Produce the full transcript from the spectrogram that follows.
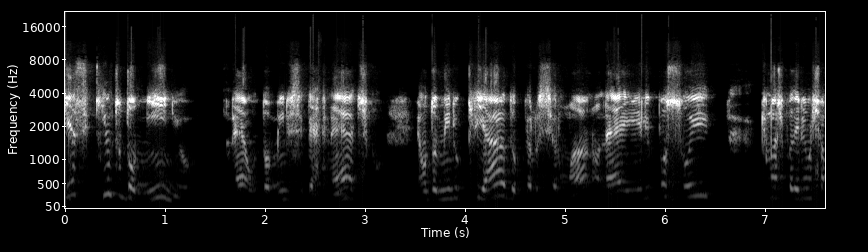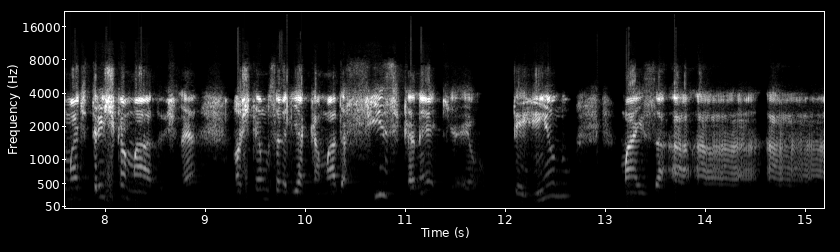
E esse quinto domínio, né, o domínio cibernético, é um domínio criado pelo ser humano né, e ele possui que nós poderíamos chamar de três camadas. Né? Nós temos ali a camada física, né, que é o terreno, mais a, a, a,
